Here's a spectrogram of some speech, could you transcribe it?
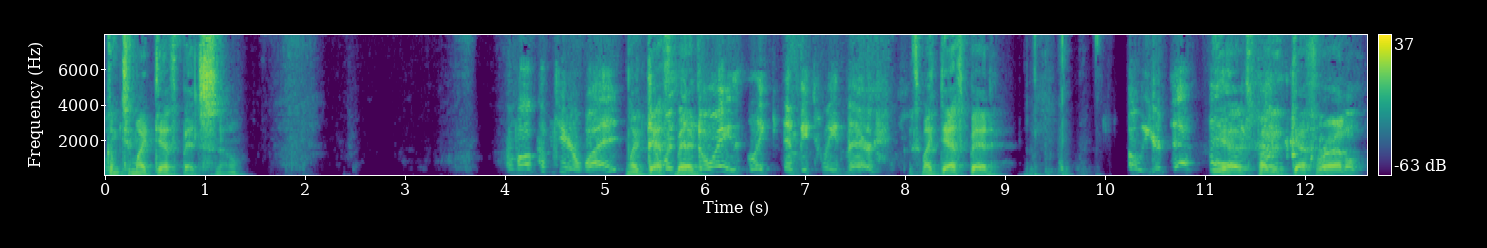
Welcome to my deathbed, Snow. Welcome to your what? My deathbed. There was a deathbed. noise like in between there. It's my deathbed. Oh, your death. Yeah, it's probably a death rattle.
